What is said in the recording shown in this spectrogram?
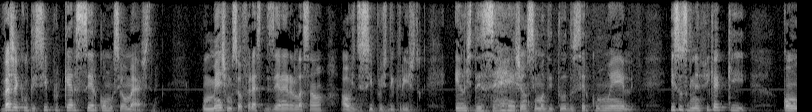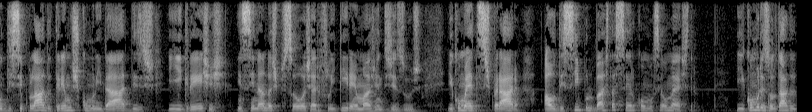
Veja que o discípulo quer ser como seu mestre. O mesmo se oferece dizer em relação aos discípulos de Cristo eles desejam, acima de tudo, ser como ele. Isso significa que, com o discipulado, teremos comunidades e igrejas ensinando as pessoas a refletir a imagem de Jesus. E como é de se esperar, ao discípulo basta ser como seu mestre. E como resultado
